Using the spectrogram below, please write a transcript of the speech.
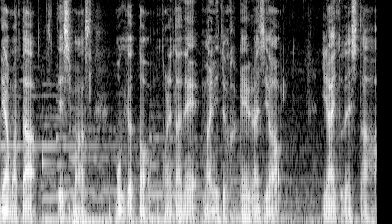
ではまた失礼します。木魚と小ネタで毎日をかけるラジオ。リライトでした。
